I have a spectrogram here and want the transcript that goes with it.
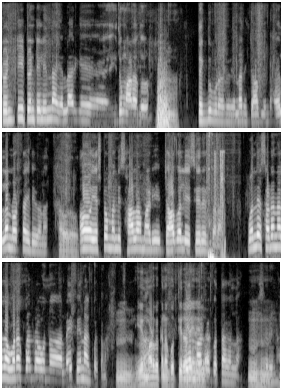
ಟ್ವೆಂಟಿ ಟ್ವೆಂಟಿಲಿಂದ ಎಲ್ಲರಿಗೆ ಇದು ಮಾಡೋದು. ತೆಗ್ದು ಬಿಡೋದು ಎಲ್ಲರಿಗೆ ಜಾಬ್ಲಿಂದ ಎಲ್ಲ ನೋಡ್ತಾ ಇದೀವಿ ಅಣ್ಣ. ಹೌದೌದು. ಆ, ಎಷ್ಟೋ ಮಂದಿ ಸಾಲ ಮಾಡಿ ಜಾಬ್ ಅಲ್ಲಿ ಸೇರಿರ್ತಾರ. ಒಂದೇ ಸಡನ್ ಆಗಿ ಹೊರಗ್ ಬಂದ್ರೆ ಅವನ ಲೈಫ್ ಏನಾಗ್ಬೇಕಣ್ಣ? ಹ್ಮ್ ಏನ್ ಮಾಡ್ಬೇಕನ್ನ ಗೊತ್ತಿರಲ್ಲ ಏನ್ ಏನಿಲ್ಲ. ಮಾಡ್ಬೇಕು ಗೊತ್ತಾಗಲ್ಲ. ಹ್ಮ್ ಹ್ಮ್. ಸರಿನಾ?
